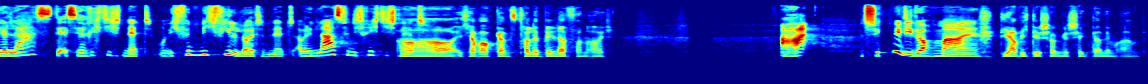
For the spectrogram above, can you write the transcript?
der Lars, der ist ja richtig nett. Und ich finde nicht viele Leute nett, aber den Lars finde ich richtig nett. Ah, ich habe auch ganz tolle Bilder von euch. Ah, schick mir die doch mal. Die habe ich dir schon geschickt an dem Abend.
